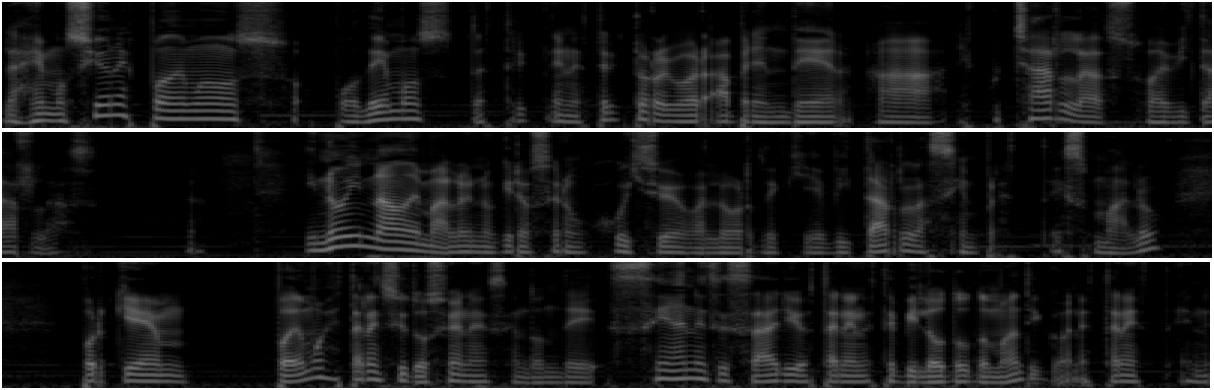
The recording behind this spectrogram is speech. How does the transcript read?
Las emociones podemos, podemos en estricto rigor aprender a escucharlas o a evitarlas. Y no hay nada de malo, y no quiero hacer un juicio de valor de que evitarlas siempre es malo, porque podemos estar en situaciones en donde sea necesario estar en este piloto automático, en estar en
